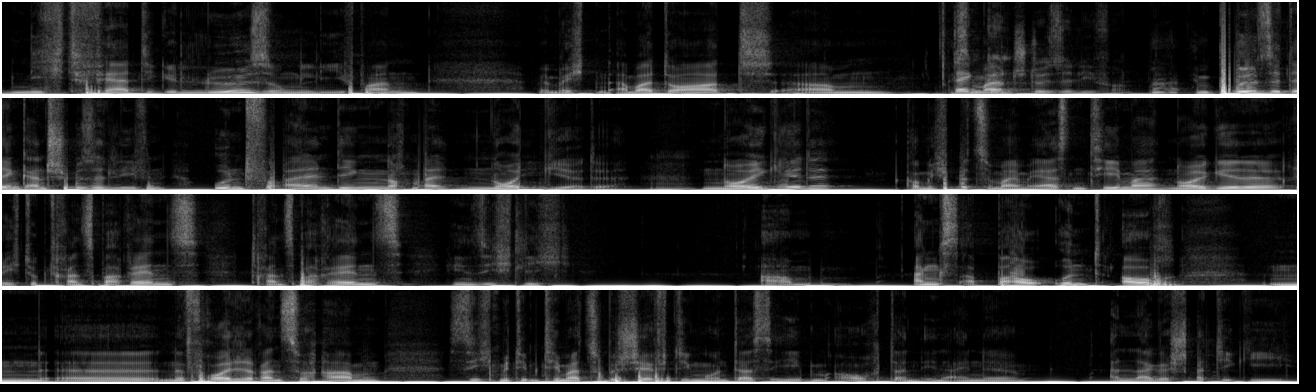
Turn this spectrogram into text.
nicht fertige Lösungen liefern. Wir möchten aber dort ähm, Denkanstöße liefern. Ja, Impulse, Denkanstöße liefern und vor allen Dingen nochmal Neugierde. Mhm. Neugierde, komme ich wieder zu meinem ersten Thema, Neugierde Richtung Transparenz, Transparenz hinsichtlich ähm, Angstabbau und auch äh, eine Freude daran zu haben, sich mit dem Thema zu beschäftigen und das eben auch dann in eine Anlagestrategie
